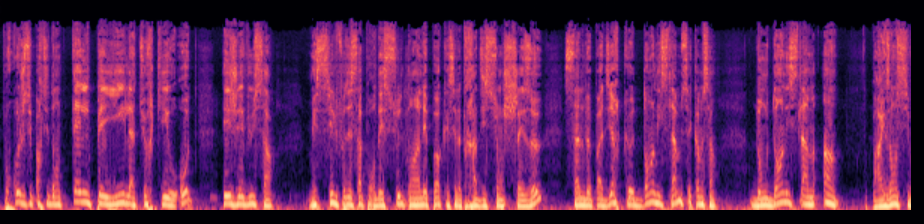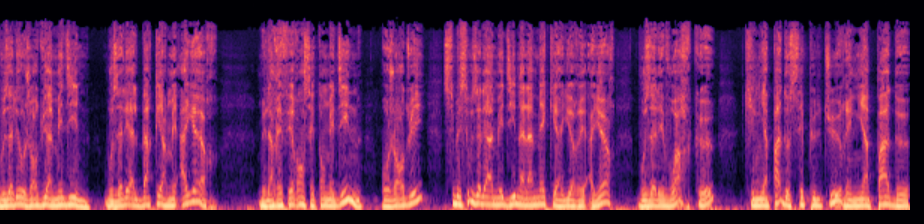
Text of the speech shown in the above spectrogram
Pourquoi je suis parti dans tel pays, la Turquie ou autre, et j'ai vu ça? Mais s'ils faisaient ça pour des sultans à l'époque et c'est la tradition chez eux, ça ne veut pas dire que dans l'islam c'est comme ça. Donc dans l'islam 1, par exemple, si vous allez aujourd'hui à Médine, vous allez à Al-Baqir, mais ailleurs. Mais la référence est en Médine, aujourd'hui. Mais si vous allez à Médine, à la Mecque et ailleurs et ailleurs, vous allez voir que qu'il n'y a pas de sépulture, il n'y a pas de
